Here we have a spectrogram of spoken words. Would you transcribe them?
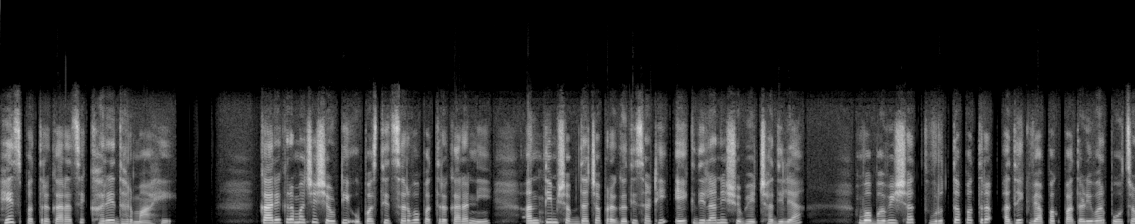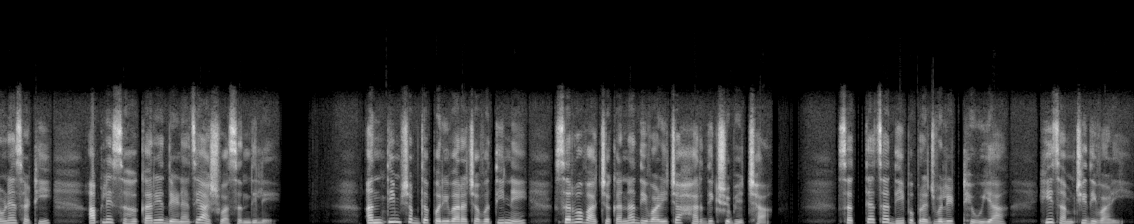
हेच पत्रकाराचे खरे धर्म आहे. कार्यक्रमाच्या शेवटी उपस्थित सर्व पत्रकारांनी अंतिम शब्दाच्या प्रगतीसाठी एक दिलाने शुभेच्छा दिल्या व भविष्यात वृत्तपत्र अधिक व्यापक पातळीवर पोहोचवण्यासाठी आपले सहकार्य देण्याचे आश्वासन दिले. अंतिम शब्द परिवाराच्या वतीने सर्व वाचकांना दिवाळीच्या हार्दिक शुभेच्छा. सत्याचा दीप प्रज्वलित ठेवूया हीच आमची दिवाळी.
